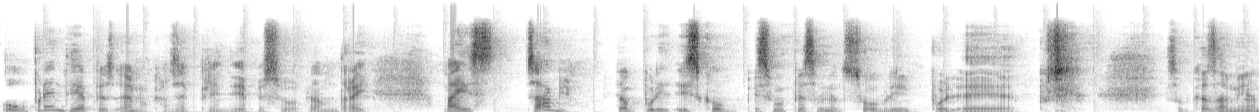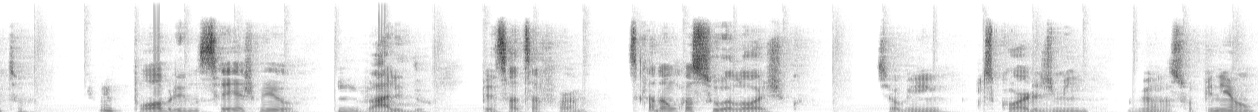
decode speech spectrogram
Ou prender a pessoa. É, no caso é prender a pessoa pra não trair. Mas, sabe? Então, por isso que eu, esse é o meu pensamento sobre. É, sobre casamento. Meio pobre, não sei, acho meio inválido pensar dessa forma. Mas cada um com a sua, lógico. Se alguém discorda de mim, a sua opinião,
